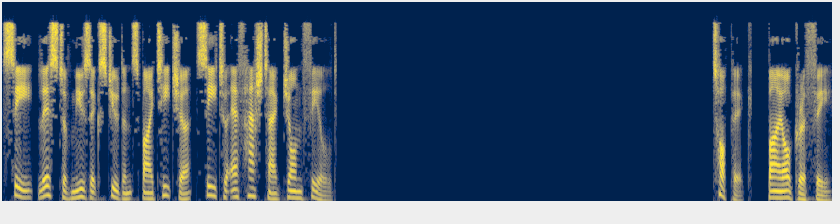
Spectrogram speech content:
See List of music students by teacher. C to F hashtag John Field. Topic Biography.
